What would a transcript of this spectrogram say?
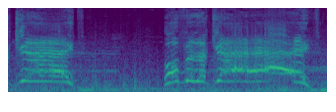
The gate! Open the gate!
